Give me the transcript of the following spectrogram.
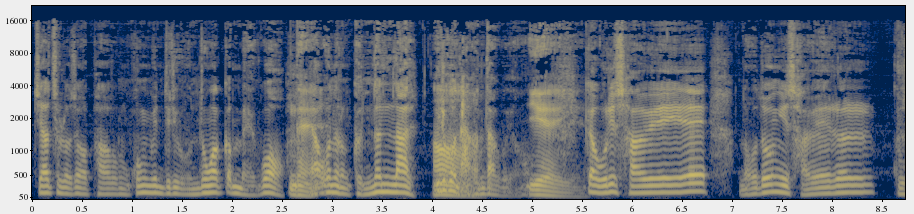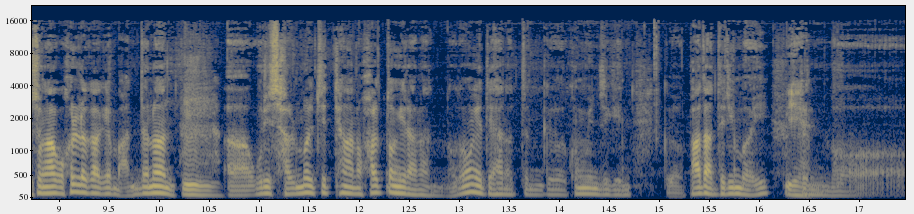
지하철 노조가 파업하면 국민들이 운동화 끝매고 네. 야, 오늘은 걷는 날 이러고 아. 나간다고요. 예, 예. 그러니까 우리 사회에 노동이 사회를 구성하고 흘러가게 만드는 음. 어, 우리 삶을 지탱하는 활동이라는 노동에 대한 어떤 그 국민적인 그 받아들임의 예. 어떤 뭐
